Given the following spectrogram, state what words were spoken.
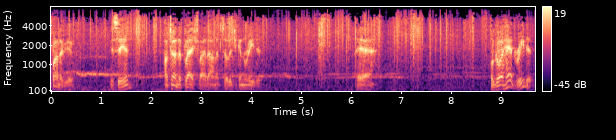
front of you. You see it? I'll turn the flashlight on it so that you can read it. There. Well, go ahead, read it.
